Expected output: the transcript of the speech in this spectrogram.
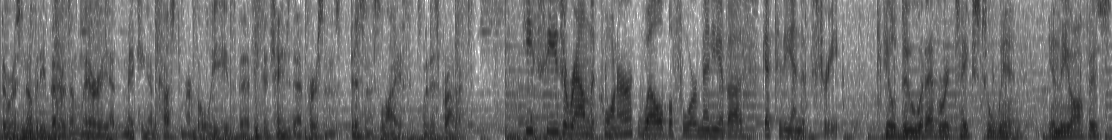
There was nobody better than Larry at making a customer believe that he could change that person's business life with his product. He sees around the corner well before many of us get to the end of the street. He'll do whatever it takes to win in the office.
